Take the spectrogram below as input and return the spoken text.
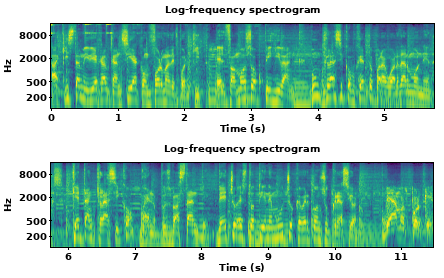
aquí está mi vieja alcancía con forma de puerquito, el famoso Piggy Bank, un clásico objeto para guardar monedas. ¿Qué tan clásico? Bueno, pues bastante. De hecho, esto tiene mucho que ver con su creación. Veamos por qué.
